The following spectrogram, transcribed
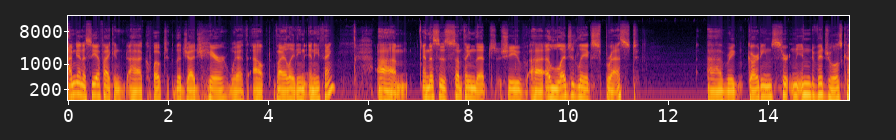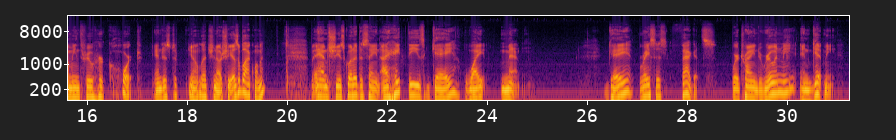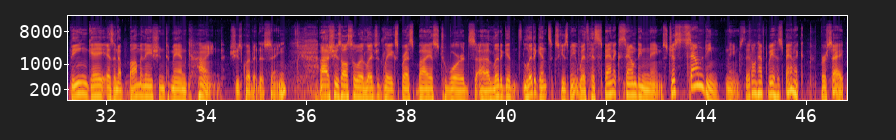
I'm going to see if I can uh, quote the judge here without violating anything. Um, and this is something that she uh, allegedly expressed uh, regarding certain individuals coming through her court. And just to you know let you know, she is a black woman, and she's quoted as saying, "I hate these gay white men, gay racist faggots. Were trying to ruin me and get me." being gay is an abomination to mankind, she's quoted as saying. Uh, she's also allegedly expressed bias towards uh, litigants, litigants, excuse me, with Hispanic sounding names, just sounding names. They don't have to be Hispanic per se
